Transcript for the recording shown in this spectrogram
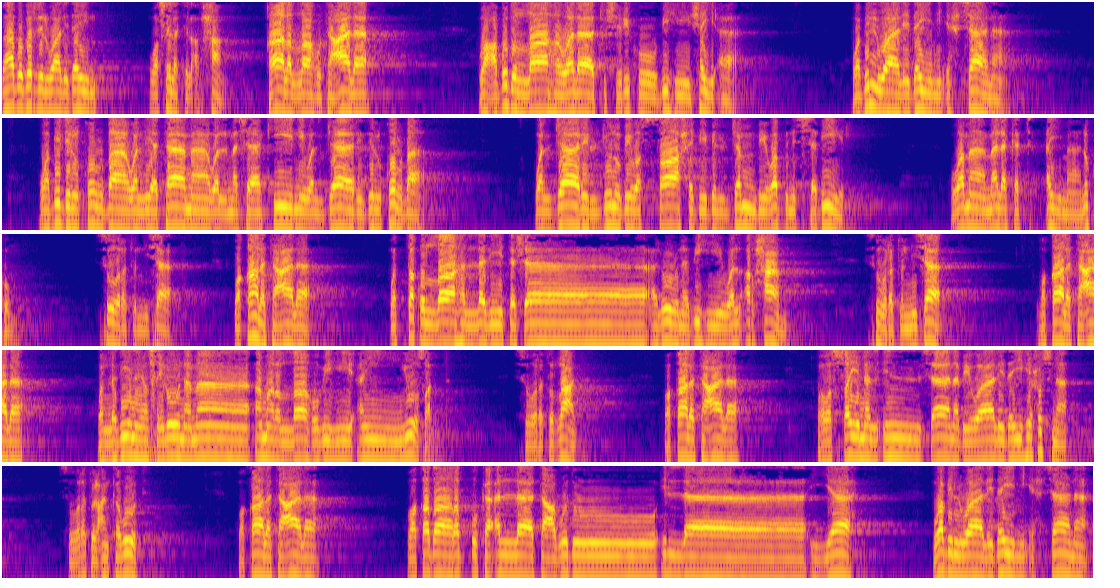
باب بر الوالدين وصلة الأرحام. قال الله تعالى واعبدوا الله ولا تشركوا به شيئا وبالوالدين إحسانا وبذي القربى واليتامى والمساكين والجار ذي القربى والجار الجنب والصاحب بالجنب وابن السبيل وما ملكت ايمانكم سوره النساء وقال تعالى واتقوا الله الذي تساءلون به والارحام سوره النساء وقال تعالى والذين يصلون ما أمر الله به ان يوصل سوره الرعد وقال تعالى ووصينا الإنسان بوالديه حسنا. سورة العنكبوت. وقال تعالى وقضى ربك ألا تعبدوا إلا إياه وبالوالدين إحسانا.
